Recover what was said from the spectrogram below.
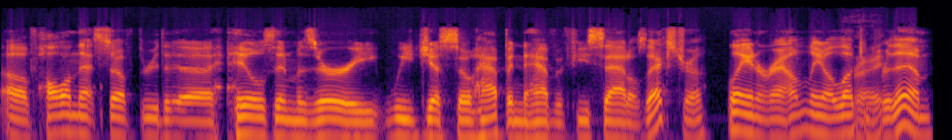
of hauling that stuff through the hills in Missouri, we just so happened to have a few saddles extra laying around, you know, lucky right. for them.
